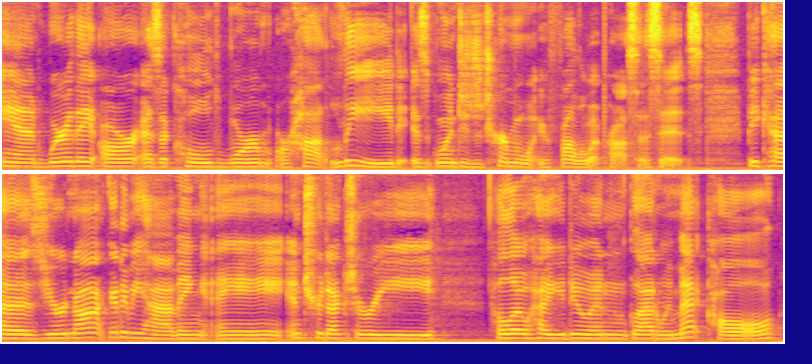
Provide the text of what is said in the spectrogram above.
and where they are as a cold, warm, or hot lead is going to determine what your follow-up process is because you're not going to be having a introductory hello, how you doing? Glad we met call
